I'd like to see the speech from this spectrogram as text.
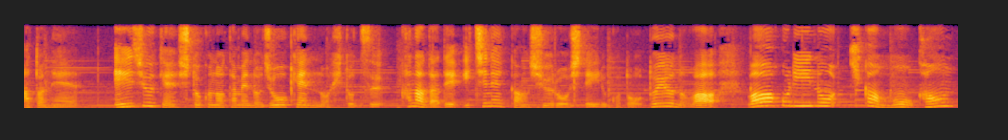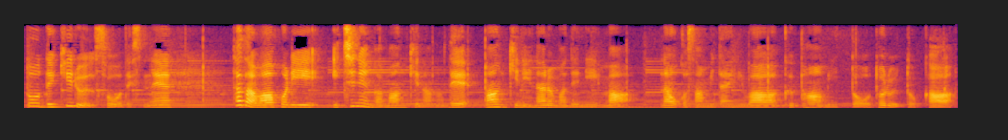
あとね永住権取得のための条件の一つカナダで1年間就労していることというのはワーホリの期間もカウントできるそうですね。ただワーホリ1年が満期なので満期になるまでにまあ直子さんみたいにワークパーミットを取るとか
